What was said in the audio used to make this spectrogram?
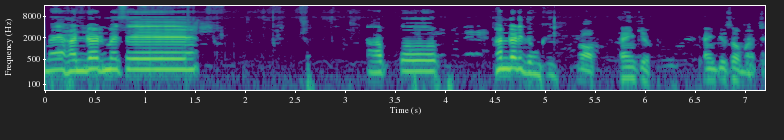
मैं हंड्रेड में से आपको हंड्रेड ही दूँगी। Thank you thank you so much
